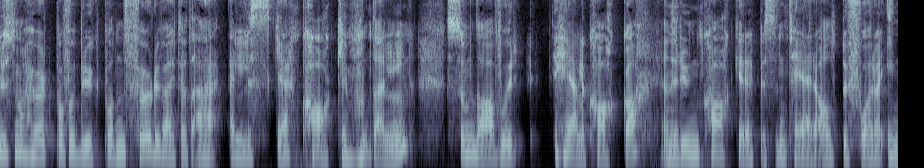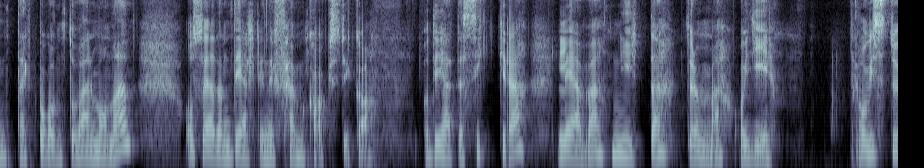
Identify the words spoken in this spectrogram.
Du som har hørt på Forbrukerpodden før, du vet at jeg elsker kakemodellen, som da hvor hele kaka. En rund kake representerer alt du får av inntekt på konto hver måned. Og så er den delt inn i fem kakestykker. Og de heter sikre, leve, nyte, drømme og gi. Og hvis du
